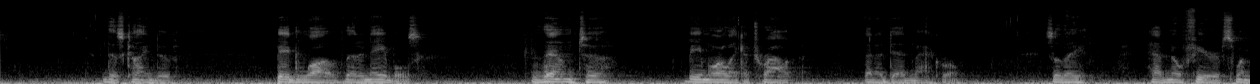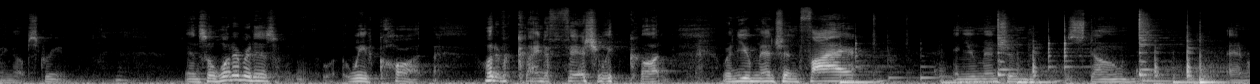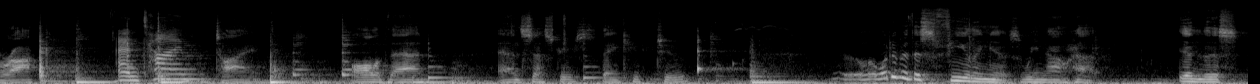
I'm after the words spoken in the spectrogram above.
this kind of big love that enables them to be more like a trout than a dead mackerel. So they have no fear of swimming upstream. And so, whatever it is, we've caught, whatever kind of fish we've caught, when you mentioned fire and you mentioned stone and rock, And time. time, all of that, ancestors, thank you too. Whatever this feeling is we now have in this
